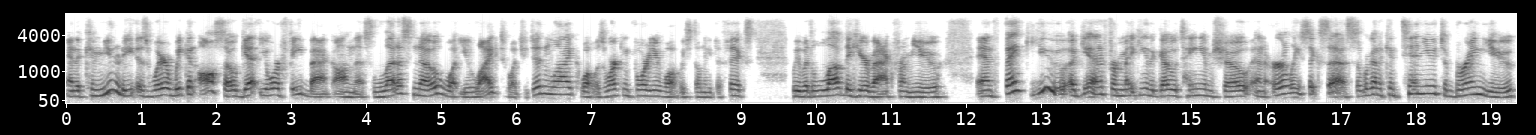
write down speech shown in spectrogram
And the community is where we can also get your feedback on this. Let us know what you liked, what you didn't like, what was working for you, what we still need to fix. We would love to hear back from you. And thank you again for making the GoTanium show an early success. So we're going to continue to bring you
